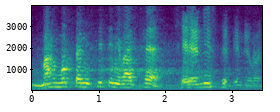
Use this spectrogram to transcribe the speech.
મહામુક્તની સ્થિતિ ની વાત છે. એની સ્થિતિની વાત.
